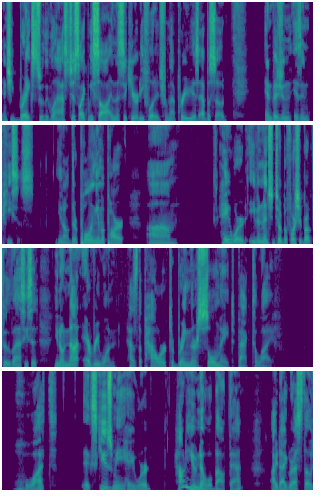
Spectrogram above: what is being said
and she breaks through the glass just like we saw in the security footage from that previous episode and vision is in pieces. You know they're pulling him apart. Um, Hayward even mentioned to her before she broke through the glass, he said, You know, not everyone has the power to bring their soulmate back to life. What? Excuse me, Hayward. How do you know about that? I digress though.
